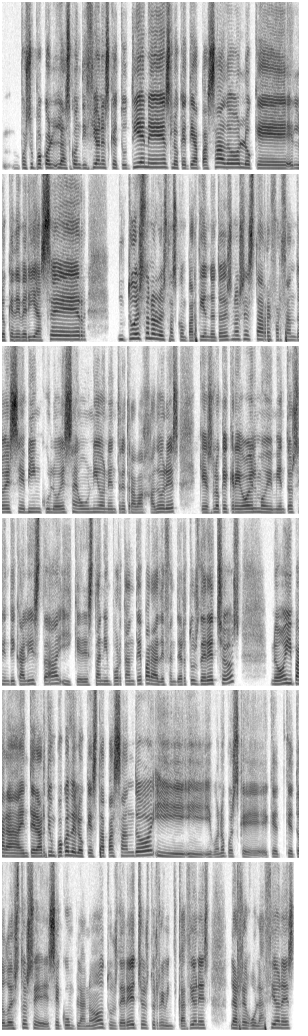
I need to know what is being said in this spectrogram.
mm, pues un poco las condiciones que tú tienes, lo que te ha pasado, lo que, lo que debería ser, tú esto no lo estás compartiendo, entonces no se está reforzando ese vínculo, esa unión entre trabajadores, que es lo que creó el movimiento sindicalista y que es tan importante para defender tus derechos, ¿no? Y para enterarte un poco de lo que está pasando y, bueno, pues que, todo esto se, cumpla, ¿no? Tus derechos, tus reivindicaciones, las regulaciones.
